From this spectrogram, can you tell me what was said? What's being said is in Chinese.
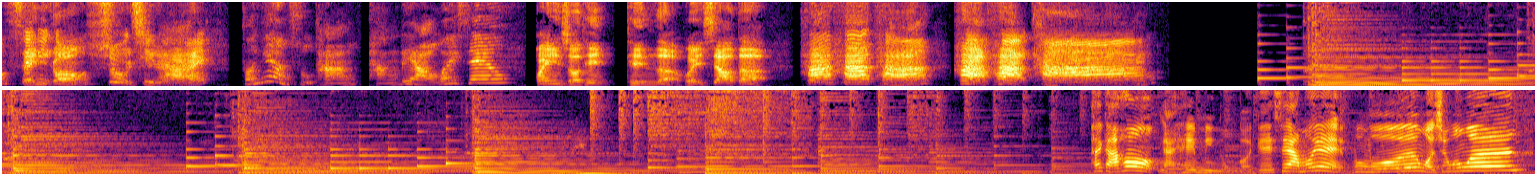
公，随你公，竖起来，冯样数糖，糖料微笑。欢迎收听，听了会笑的哈哈糖，哈哈闽南来嘅小妹文文，我是文文。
